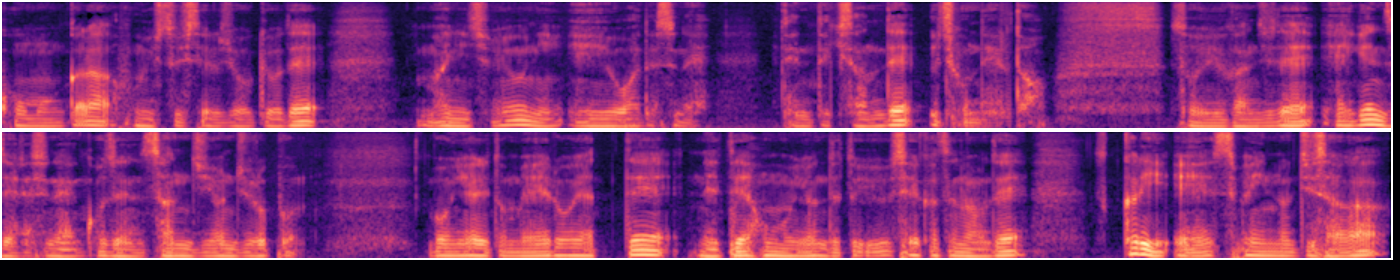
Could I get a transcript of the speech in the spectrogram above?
肛門から噴出している状況で、毎日のように栄養はですね、点滴酸で打ち込んでいると。そういう感じで、えー現在ですね、午前3時46分、ぼんやりとメールをやって、寝て本を読んでという生活なので、すっかり、えースペインの時差が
